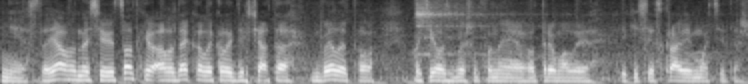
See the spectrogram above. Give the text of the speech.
Ні, стояв на 7%, але деколи, коли дівчата били, то хотілося б, щоб вони отримали якісь яскраві емоції теж.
